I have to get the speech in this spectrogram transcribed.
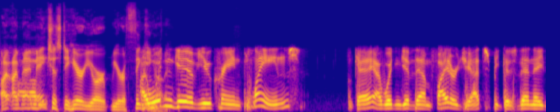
I, I'm, I'm anxious to hear your your I thinking on wouldn't give Ukraine planes. Okay, I wouldn't give them fighter jets because then they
